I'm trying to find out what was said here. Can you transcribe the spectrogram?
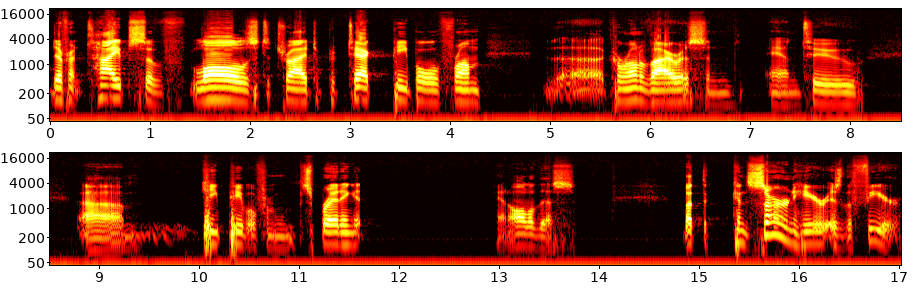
different types of laws to try to protect people from uh, coronavirus and and to um, keep people from spreading it and all of this. But the concern here is the fear.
